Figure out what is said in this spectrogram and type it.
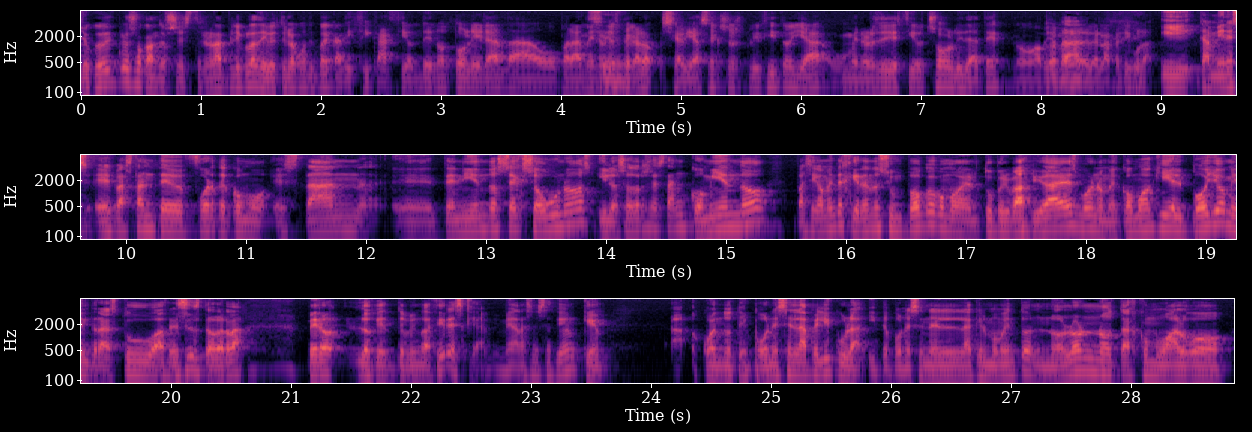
Yo creo que incluso cuando se estrenó la película debió tener algún tipo de calificación de no tolerada o para menores, Sí. pero claro, si había sexo explícito ya, menores de 18, olvídate, no había Total. manera de ver la película. Y también es, es bastante fuerte como están eh, teniendo sexo unos y los otros están comiendo, básicamente girándose un poco como en tu privacidad es, bueno, me como aquí el pollo mientras tú haces esto, ¿verdad? Pero lo que te vengo a decir es que a mí me da la sensación que cuando te pones en la película y te pones en el- aquel momento, no lo notas como algo,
